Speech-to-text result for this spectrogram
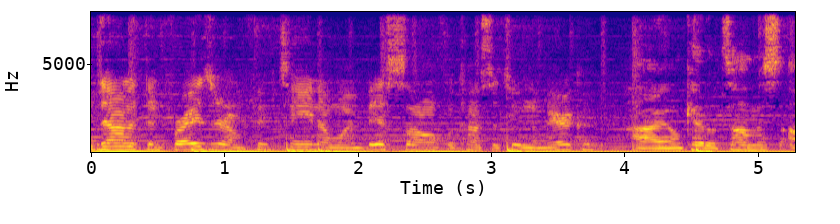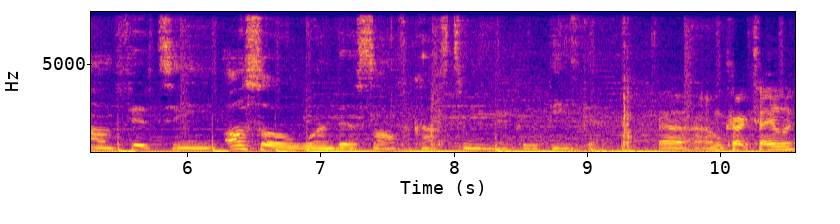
I'm Jonathan Fraser. I'm 15. I won Best Song for Constituting America. Hi, I'm Caleb Thomas. I'm 15. Also won Best Song for Constituting America with these guys. Uh, I'm Kirk Taylor.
